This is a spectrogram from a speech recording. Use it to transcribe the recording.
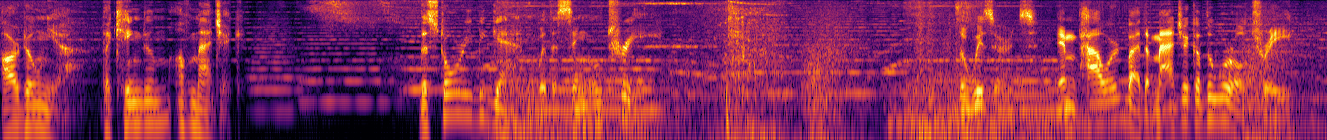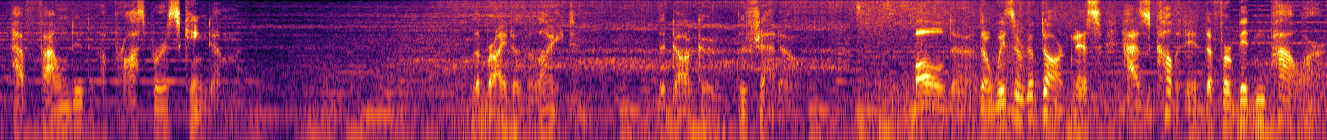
Ardonia, the Kingdom of Magic. The story began with a single tree. The wizards, empowered by the magic of the World Tree, have founded a prosperous kingdom. The brighter the light, the darker the shadow. Balder, the Wizard of Darkness, has coveted the forbidden power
